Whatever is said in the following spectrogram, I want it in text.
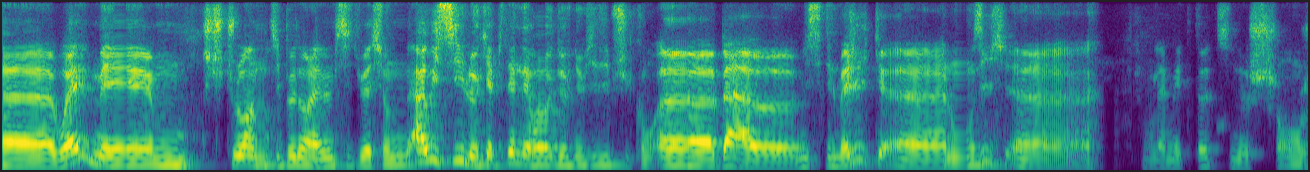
Euh, ouais, mais hum, je suis toujours un petit peu dans la même situation. Ah oui, si, le capitaine est redevenu visible, je suis con. Euh, bah, euh, missile magique, euh, allons-y. La méthode qui ne change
